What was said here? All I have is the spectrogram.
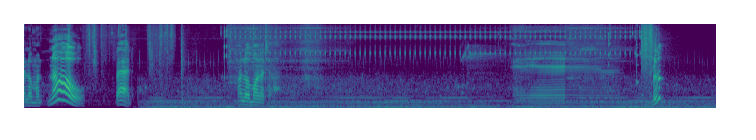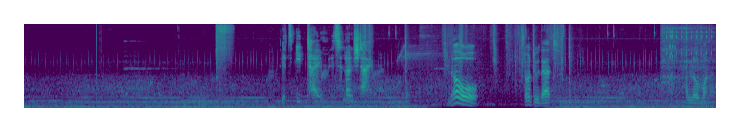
Hello, mon. No! Bad. Hello, monitor. And. Bloop. It's eat time. It's lunchtime. No! Don't do that. Hello, monitor.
